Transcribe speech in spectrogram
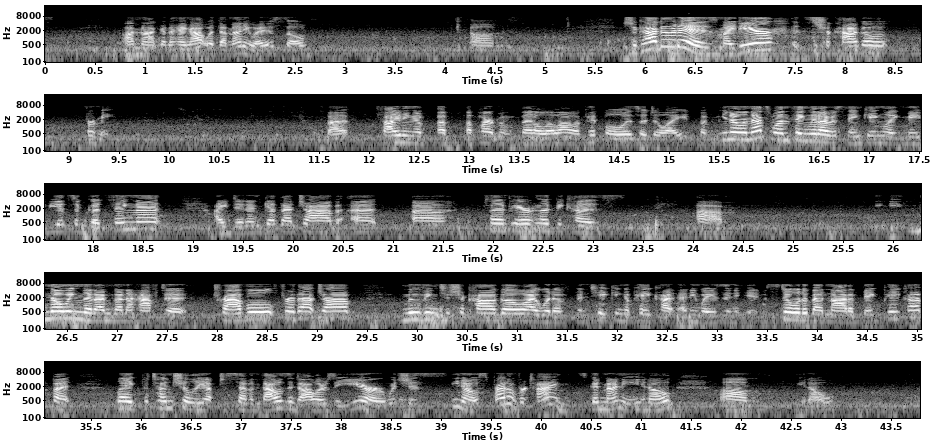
I'm not going to hang out with them anyways. So, um, Chicago it is, my dear. It's Chicago for me. But finding a, a, apartment that'll allow a pit bull is a delight. But you know, and that's one thing that I was thinking. Like maybe it's a good thing that I didn't get that job at uh, Planned Parenthood because um, knowing that I'm going to have to travel for that job. Moving to Chicago, I would have been taking a pay cut anyways, and it still would have been not a big pay cut, but like potentially up to seven thousand dollars a year, which is you know spread over time. It's good money, you know um, you know,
